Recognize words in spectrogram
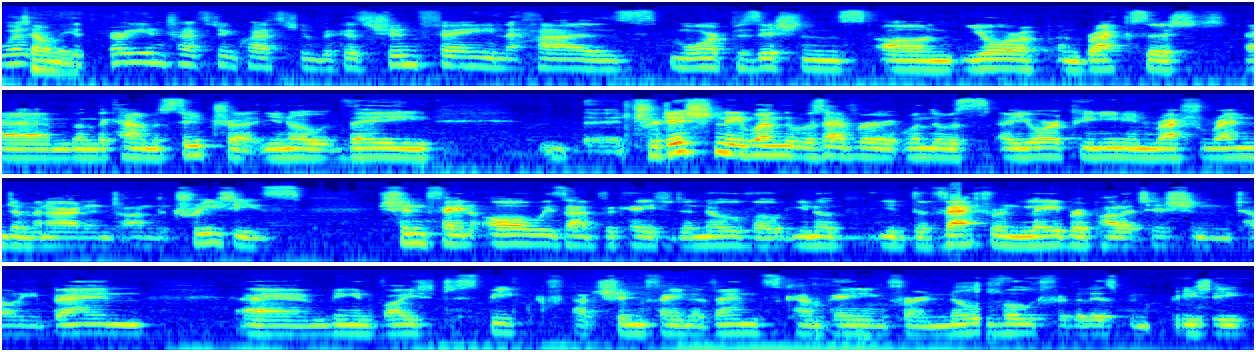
Well, Tell me. it's a very interesting question because Sinn Féin has more positions on Europe and Brexit um, than the Kama Sutra. You know, they uh, traditionally, when there was ever when there was a European Union referendum in Ireland on the treaties, Sinn Féin always advocated a no vote. You know, the the veteran Labour politician Tony Benn. Um, being invited to speak at Sinn Féin events, campaigning for a no vote for the Lisbon Treaty.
